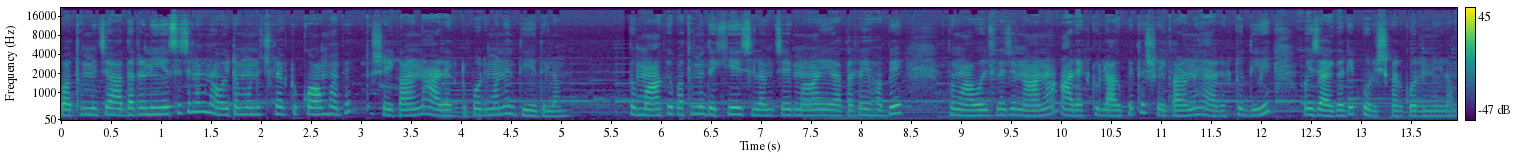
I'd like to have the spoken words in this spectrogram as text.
প্রথমে যে আদাটা নিয়ে এসেছিলাম না, ওইটা মনে হচ্ছিল একটু কম হবে, তো সেই কারণে আর একটু পরিমাণে দিয়ে দিলাম। তো মাকে প্রথমে দেখিয়েছিলাম যে, মা, এই আতাটাই হবে। তো মা বলছিল যে, না না, আর একটু লাগবে। তো সেই কারণে আর একটু দিয়ে ওই জায়গাটি পরিষ্কার করে নিলাম।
